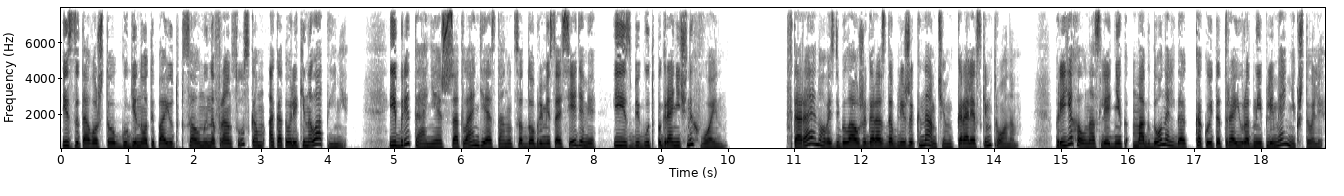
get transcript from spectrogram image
из-за того, что гугеноты поют псалмы на французском, а католики на латыни. И Британия с Шотландией останутся добрыми соседями и избегут пограничных войн. Вторая новость была уже гораздо ближе к нам, чем к королевским тронам. Приехал наследник Макдональда, какой-то троюродный племянник, что ли.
